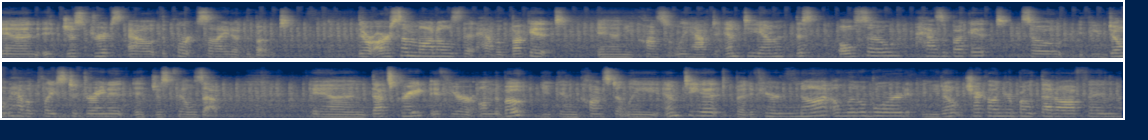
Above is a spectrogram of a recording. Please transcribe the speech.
and it just drips out the port side of the boat. There are some models that have a bucket and you constantly have to empty them. This also has a bucket, so if you don't have a place to drain it, it just fills up. And that's great if you're on the boat, you can constantly empty it, but if you're not a liveaboard and you don't check on your boat that often,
